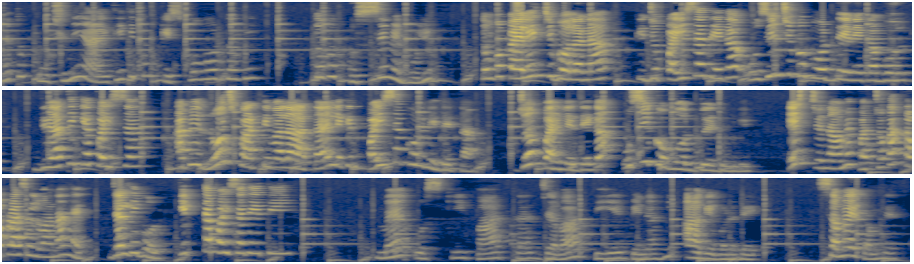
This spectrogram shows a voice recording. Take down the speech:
मैं तो पूछने आई थी कि तुम किसको वोट दोगी? तो वो गुस्से में बोली, तुमको पहले ही बोला ना कि जो पैसा देगा, उसी को वोट देने का बोल। दिलाती क्या पैसा? अभी रोज पार्टी वाला आता है, लेकिन पैसा कोई नहीं देता। जो पहले देगा, उसी को वोट दे दूँगी। इस चुनाव में बच्चों का कपड़ा सिलवाना है। जल्दी बोल, कितना पैसा देती? मैं उसकी बात का जवाब दिए बिना ही आगे बढ़ गए समय कम है।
